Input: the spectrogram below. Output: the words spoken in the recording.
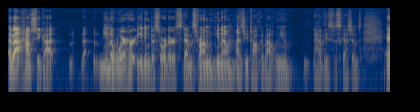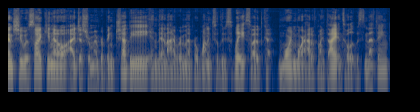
about how she got, you know, where her eating disorder stems from. You know, as you talk about when you have these discussions. And she was like, you know, I just remember being chubby and then I remember wanting to lose weight. So I would cut more and more out of my diet until it was nothing.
